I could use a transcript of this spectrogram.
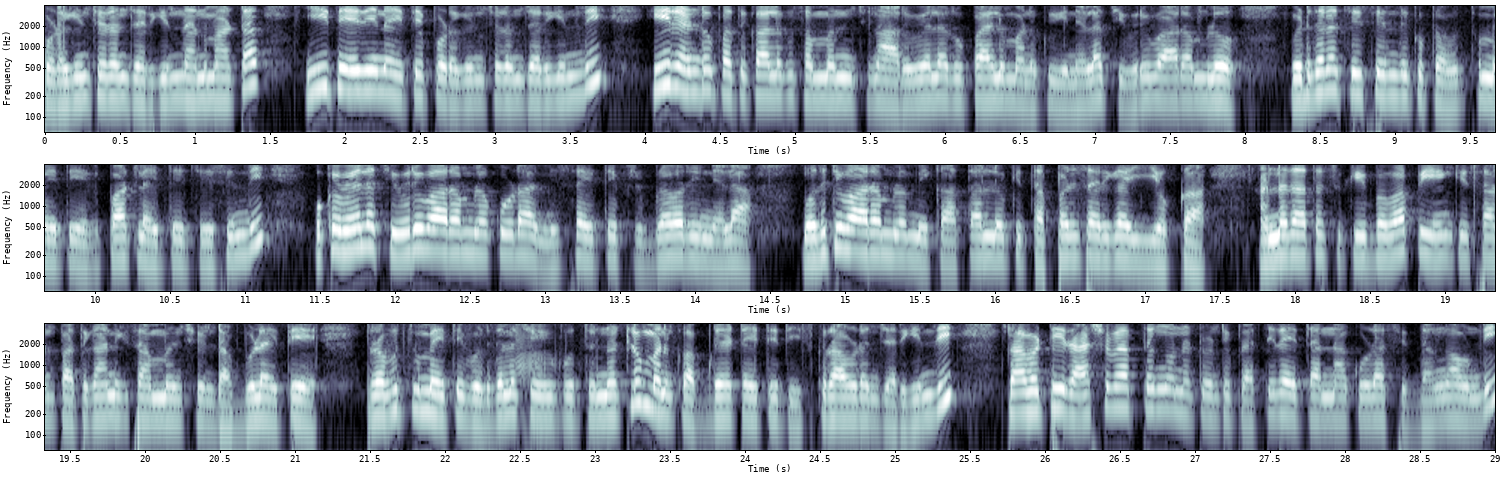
పొడిగించడం జరిగిందనమాట ఈ తేదీన అయితే పొడిగించడం జరిగింది. ఈ రెండు పథకాలకు సంబంధించిన ఆరు వేల రూపాయలు మనకు ఈ నెల చివరి వారంలో విడుదల చేసేందుకు ప్రభుత్వం అయితే ఏర్పాట్లు అయితే చేసింది. ఒకవేళ చివరి వారంలో కూడా మిస్ అయితే ఫిబ్రవరి నెల మొదటి వారంలో మీ ఖాతాల్లోకి తప్పనిసరిగా ఈ యొక్క అన్నదాత సుఖీభవ పిఎం కిసాన్ పథకానికి సంబంధించిన డబ్బులు అయితే ప్రభుత్వం అయితే విడుదల చేయబోతున్నట్లు మనకు అప్డేట్ అయితే తీసుకురావడం జరిగింది. కాబట్టి రాష్ట్ర వ్యాప్తంగా ఉన్నటువంటి ప్రతి రైతన్న కూడా సిద్ధంగా ఉండి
